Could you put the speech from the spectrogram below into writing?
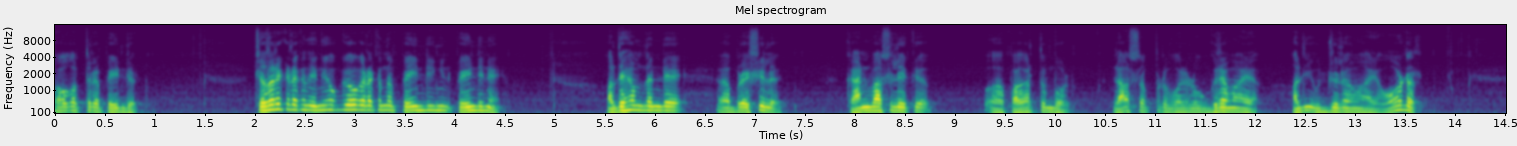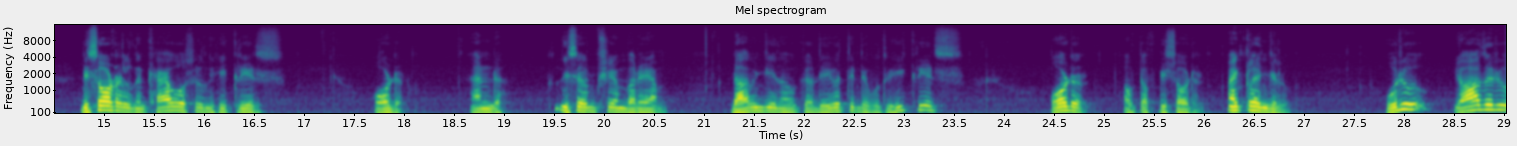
ലോകോത്തര പെയിന്റർ ചിതറിക്കിടക്കുന്ന എങ്ങനെയൊക്കെയോ കിടക്കുന്ന പെയിന്റിങ് പെയിന്റിനെ അദ്ദേഹം തന്റെ ബ്രഷിൽ ക്യാൻവാസിലേക്ക് പകർത്തുമ്പോൾ ലാസ്റ്റ് സപ്പർ പോലെയുള്ള ഉഗ്രമായ അതി ഉജ്ജ്വലമായ ഓർഡർ ഡിസോർഡറിൽ നിന്ന് ഖാവോസിൽ നിന്ന് ഹി ക്രിയേറ്റ്സ് ഓർഡർ ആൻഡ് നിസ്സംശയം പറയാം ഡാവിഞ്ചി നമുക്ക് ദൈവത്തിന്റെ പുത്രി he creates order out of disorder Michelangelo ഒരു യാതൊരു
